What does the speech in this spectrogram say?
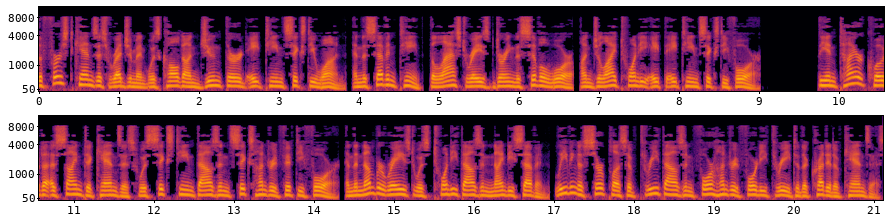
The 1st Kansas Regiment was called on June 3, 1861, and the 17th, the last raised during the Civil War, on July 28, 1864. The entire quota assigned to Kansas was 16,654, and the number raised was 20,097, leaving a surplus of 3,443 to the credit of Kansas.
